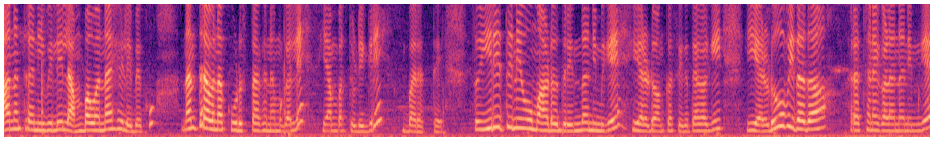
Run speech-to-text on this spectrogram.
ಆ ನಂತರ ನೀವು ಇಲ್ಲಿ ಲಂಬವನ್ನು ಹೇಳಿಬೇಕು. ನಂತರವನ್ನು ಕೂಡಿಸಿದಾಗ ನಮಗಲ್ಲಿ ಎಂಬತ್ತು ಡಿಗ್ರಿ ಬರುತ್ತೆ. ಸೊ ಈ ರೀತಿ ನೀವು ಮಾಡೋದ್ರಿಂದ ನಿಮಗೆ ಎರಡು ಅಂಕ ಸಿಗುತ್ತೆ. ಹಾಗಾಗಿ ಈ ಎರಡೂ ವಿಧದ ರಚನೆಗಳನ್ನು ನಿಮಗೆ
